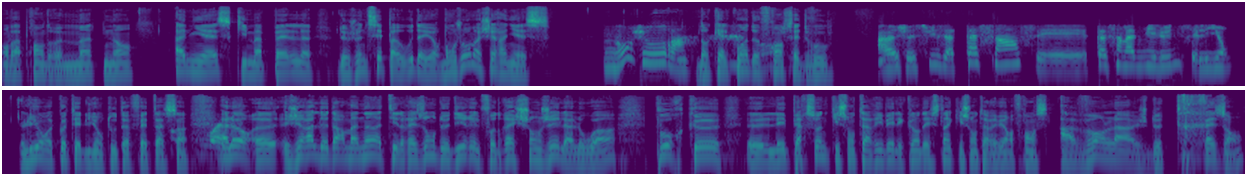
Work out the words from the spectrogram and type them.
On va prendre maintenant Agnès qui m'appelle de je ne sais pas où d'ailleurs. Bonjour ma chère Agnès. Bonjour. Dans quel coin de France êtes-vous? Ah, Je suis à Tassin, c'est Tassin-la-Demi-Lune, c'est Lyon. Lyon, à côté de Lyon, tout à fait, Tassin. Alors, euh, Gérald Darmanin a-t-il raison de dire qu'il faudrait changer la loi pour que euh, les personnes qui sont arrivées, les clandestins qui sont arrivés en France avant l'âge de 13 ans,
